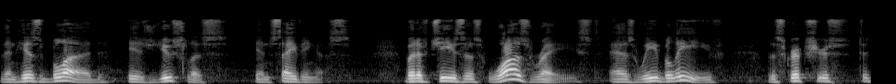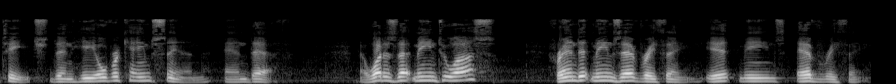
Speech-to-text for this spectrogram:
then his blood is useless in saving us. But if Jesus was raised, as we believe the scriptures to teach, then he overcame sin and death. Now what does that mean to us? Friend, it means everything. It means everything.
